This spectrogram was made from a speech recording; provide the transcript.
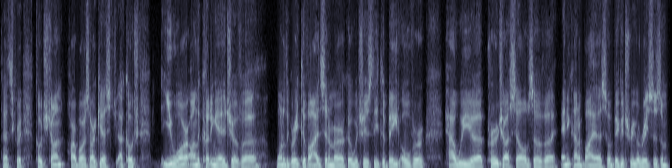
That's great, Coach John Harbaugh is our guest. Uh, Coach, you are on the cutting edge of uh, one of the great divides in America, which is the debate over how we uh, purge ourselves of uh, any kind of bias or bigotry or racism.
